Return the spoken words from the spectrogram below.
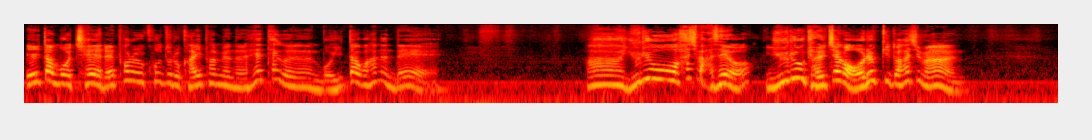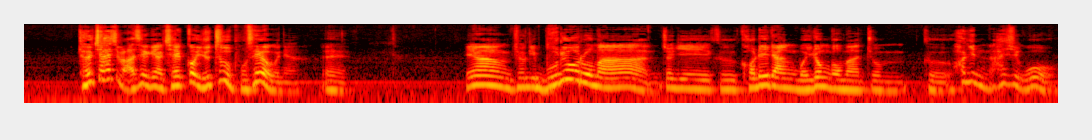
일단 뭐 제 레퍼럴 코드로 가입하면은 혜택은 뭐 있다고 하는데 아 유료 하지 마세요. 유료 결제가 어렵기도 하지만 결제하지 마세요. 그냥 제 거 유튜브 보세요, 그냥. 예. 그냥 저기 무료로만 저기 그 거래량 뭐 이런 거만 좀 그 확인하시고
